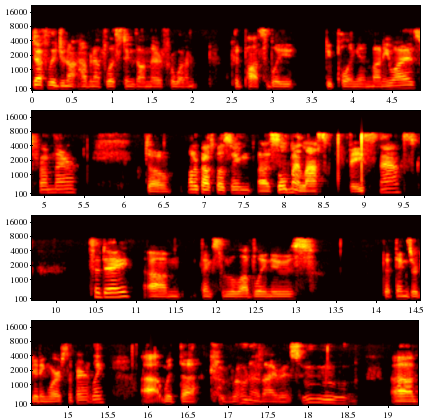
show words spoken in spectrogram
definitely do not have enough listings on there for what I could possibly be pulling in money wise from there. So a lot of cross posting. Uh, sold my last face mask today, um, thanks to the lovely news that things are getting worse apparently uh, with the coronavirus. Ooh. Um,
